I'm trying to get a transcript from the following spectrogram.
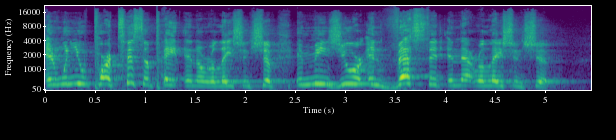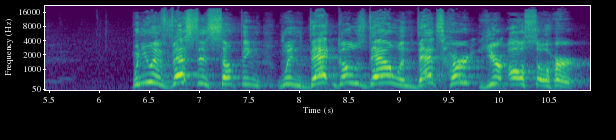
And when you participate in a relationship, it means you are invested in that relationship. When you invest in something, when that goes down, when that's hurt, you're also hurt.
